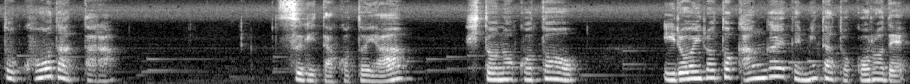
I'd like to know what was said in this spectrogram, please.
とこうだったら過ぎたことや人のことをいろいろと考えてみたところで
